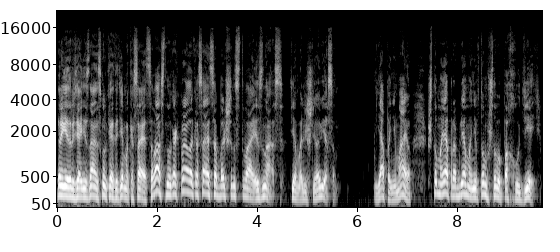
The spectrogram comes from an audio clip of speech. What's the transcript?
Дорогие друзья, не знаю, насколько эта тема касается вас, но, как правило, касается большинства из нас, тема лишнего веса. Я понимаю, что моя проблема не в том, чтобы похудеть.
